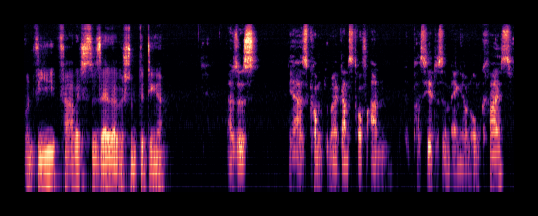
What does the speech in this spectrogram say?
Und wie verarbeitest du selber bestimmte Dinge? Also es, ja, es kommt immer ganz drauf an. Passiert es im engeren Umkreis,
